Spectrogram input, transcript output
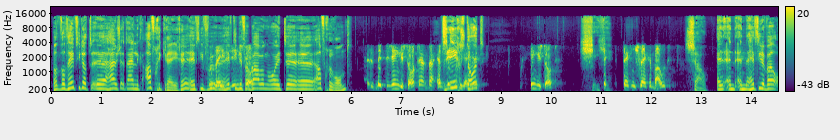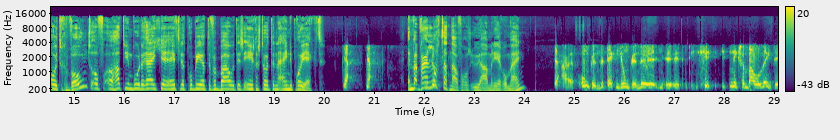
Want wat heeft hij dat eh, huis uiteindelijk afgekregen? Heeft hij, ver- heeft hij de verbouwing ooit afgerond? Dit is ingestort. Hè. Het is ingestort? Ingestort. Jeetje. Technisch slecht gebouwd. Zo. En, en, en heeft hij er wel ooit gewoond? Of had hij een boerderijtje, heeft hij dat proberen te verbouwen? Het is ingestort een einde project. Ja, ja. En wa- waar lag dat nou volgens u aan, meneer Romein? Ja, eh, onkunde, technisch onkunde. eh, eh, niks van bouwen weten.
